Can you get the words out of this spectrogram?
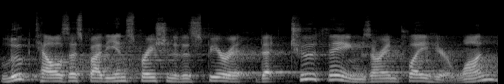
Luke tells us by the inspiration of the Spirit that two things are in play here. One,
